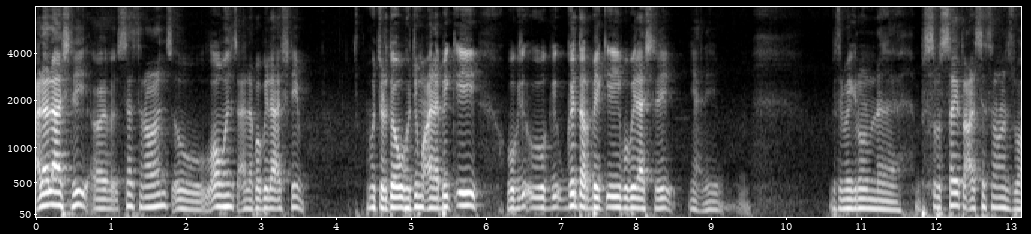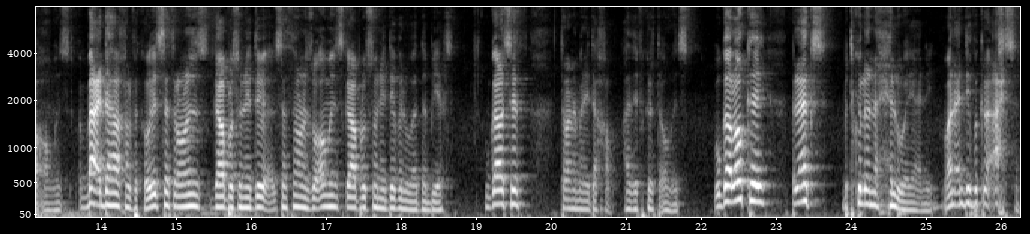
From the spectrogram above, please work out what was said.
على لاشلي آه، سيث رولنز واوينز على بوبي لاشلي. وجلدوه وهجموا على بيج إي وق- وق- وقدر بيج إي بوبي لاشلي يعني مثل ما يقولون آه، بس بالسيطرة على سيث رولنز وأوينز. بعدها خلف الكواليس سيث رولنز قابلوا سوني دي... سيث رولنز وأوينز قابلوا سونيا ديفيل وادم بيرس وقال سيث ترى أنا ماني دخل. هذه فكرة أوينز. وقال okay. بالعكس بتكون لنا حلوة يعني. وأنا عندي فكرة أحسن.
